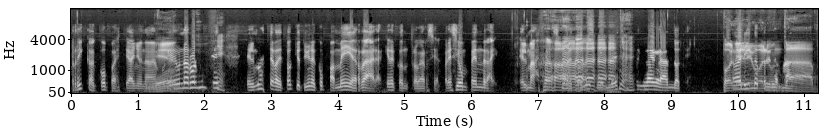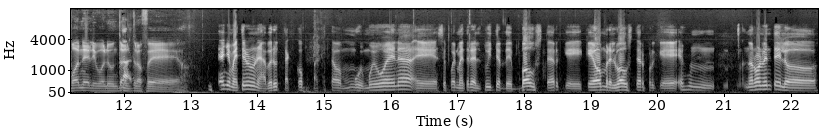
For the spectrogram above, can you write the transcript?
rica copa este año nada. Bien. Porque normalmente el Máster de Tokio tenía una copa media rara, que era controversial, parecía un pendrive. El Máster. un pendrive grandote. Ponele lindo, voluntad, ponele voluntad al Claro. trofeo. Este año metieron una bruta copa que estaba muy, muy buena. Eh, se pueden meter el Twitter de Bowster, que qué hombre el Bowster, porque es un. Normalmente lo-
